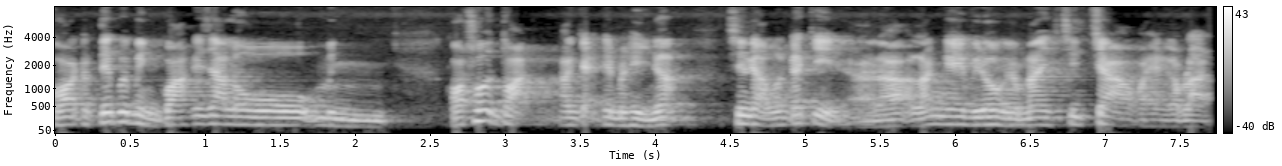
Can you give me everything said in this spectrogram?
câu hỏi trực tiếp với mình qua cái zalo mình có số điện thoại đang chạy trên màn hình nữa xin cảm ơn các chị đã lắng nghe video ngày hôm nay. Xin chào và hẹn gặp lại.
